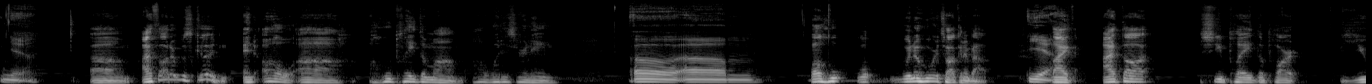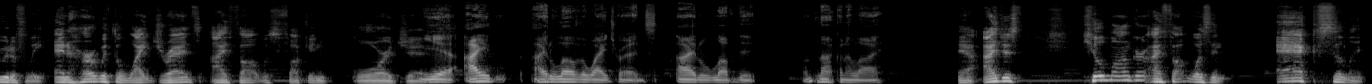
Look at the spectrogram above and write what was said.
yeah. Um I thought it was good. And oh, uh who played the mom? Oh, what is her name? Oh, um, Well, who well, we know who we're talking about. yeah. Like I thought she played the part beautifully. And her with the white dreads, I thought was fucking gorgeous. Yeah, I I love the white dreads. I loved it. I'm not gonna lie. Yeah, I just Killmonger I thought was an excellent,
